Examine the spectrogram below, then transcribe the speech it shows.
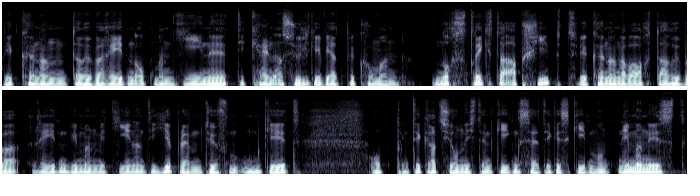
Wir können darüber reden, ob man jene, die kein Asyl gewährt bekommen, noch strikter abschiebt. Wir können aber auch darüber reden, wie man mit jenen, die hier bleiben dürfen, umgeht ob Integration nicht ein gegenseitiges Geben und Nehmen ist,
